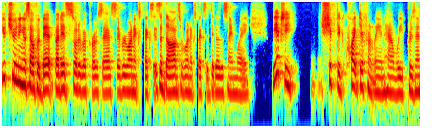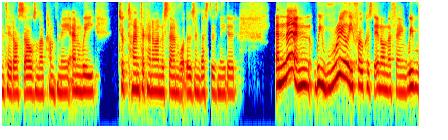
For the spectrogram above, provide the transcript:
you're tuning yourself a bit, but it's sort of a process. Everyone expects it's a dance. Everyone expects it to go the same way. We actually shifted quite differently in how we presented ourselves and our company, and we took time to kind of understand what those investors needed. And then we really focused in on the thing. We,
